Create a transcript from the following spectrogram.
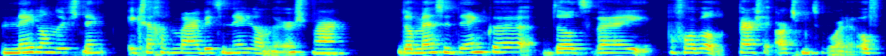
Nederlanders denken, ik zeg het maar witte Nederlanders, maar dat mensen denken dat wij bijvoorbeeld per se arts moeten worden of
